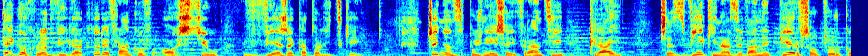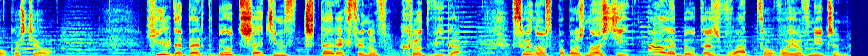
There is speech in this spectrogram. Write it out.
Tego Chlodwiga, który Franków ochrzcił w wierze katolickiej, czyniąc z późniejszej Francji kraj przez wieki nazywany pierwszą córką kościoła. Hildebert był trzecim z czterech synów Chlodwiga. Słynął z pobożności, ale był też władcą wojowniczym,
